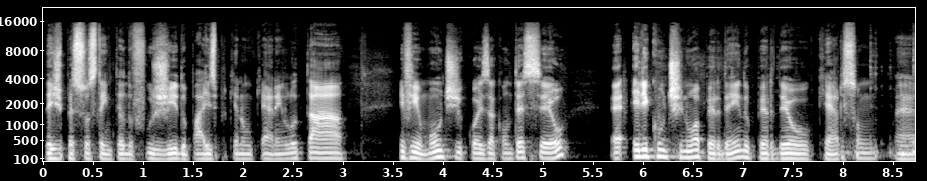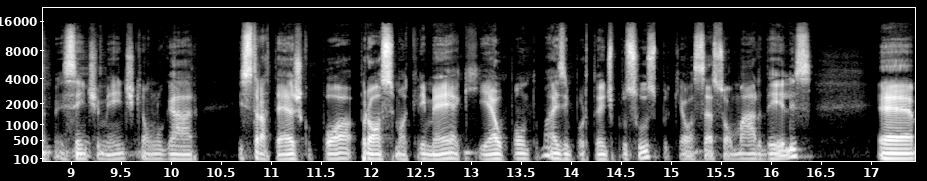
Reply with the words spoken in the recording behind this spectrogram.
desde pessoas tentando fugir do país porque não querem lutar. Enfim, um monte de coisa aconteceu. É, ele continua perdendo, perdeu Kherson é, recentemente, que é um lugar estratégico próximo à Crimeia, que é o ponto mais importante para os russos, porque é o acesso ao mar deles. É,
